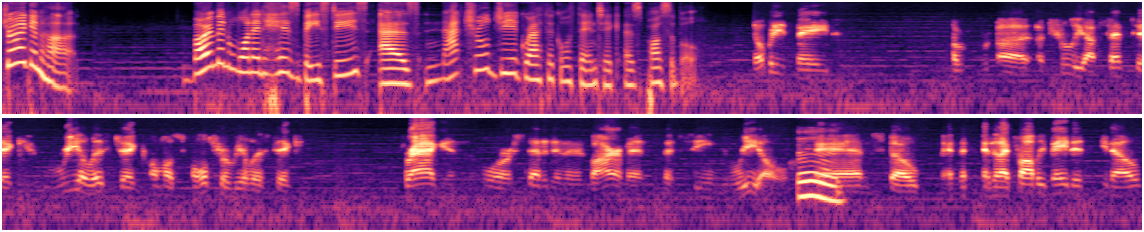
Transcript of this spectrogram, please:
Dragonheart. Bowman wanted his beasties as National Geographic authentic as possible. Nobody's made a, a, a truly authentic, realistic, almost ultra realistic dragon or set it in an environment that seemed real. Mm. And so, and, th- and then I probably made it, you know,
